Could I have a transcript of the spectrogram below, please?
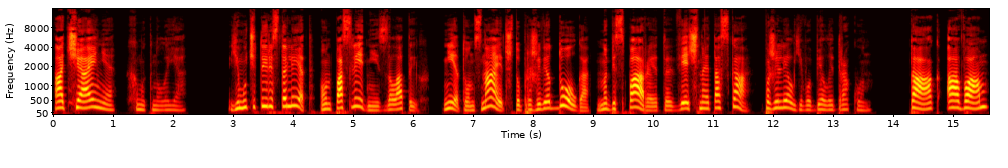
«Отчаяние!» — хмыкнула я. «Ему четыреста лет, он последний из золотых. Нет, он знает, что проживет долго, но без пары это вечная тоска, — пожалел его белый дракон. Так, а вам?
